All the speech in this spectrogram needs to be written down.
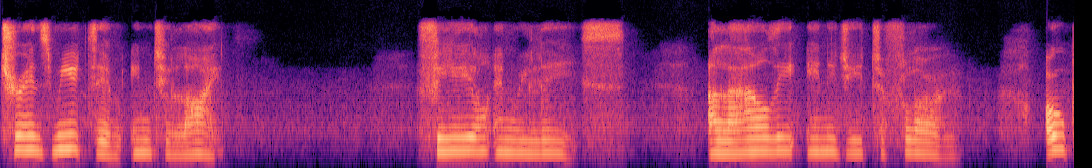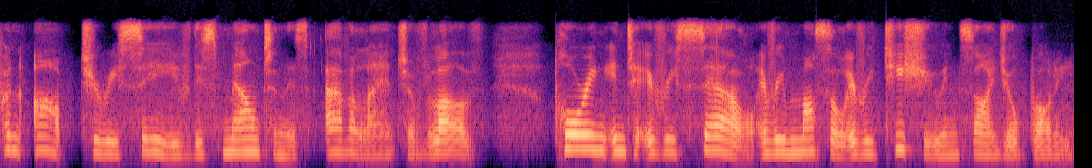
Transmute them into light Feel and release. Allow the energy to flow. Open up to receive this mountain, this avalanche of love pouring into every cell, every muscle, every tissue inside your body.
